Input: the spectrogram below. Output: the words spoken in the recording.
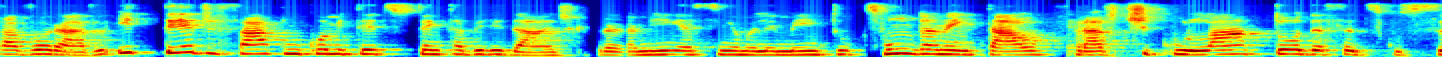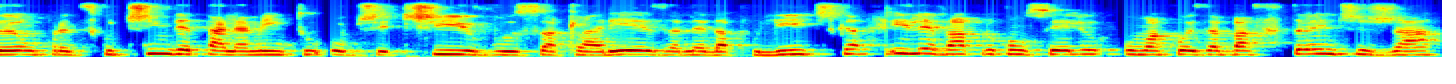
favorável. E ter, de fato, um comitê de sustentabilidade, que para mim assim, é um elemento fundamental para articular toda essa discussão, para discutir em detalhamento objetivos, a clareza né, da política e levar para o Conselho uma coisa bastante já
